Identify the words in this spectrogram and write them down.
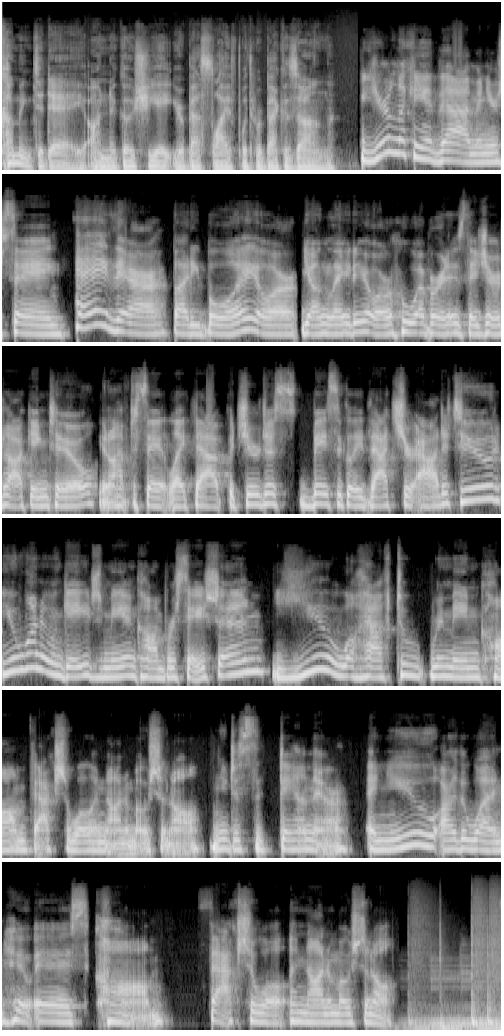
Coming today on Negotiate Your Best Life with Rebecca Zung. You're looking at them and you're saying, Hey there, buddy boy or young lady or whoever it is that you're talking to. You don't have to say it like that, but you're just basically that's your attitude. You want to engage me in conversation. You will have to remain calm, factual, and non emotional. You just stand there and you are the one who is calm, factual, and non emotional.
